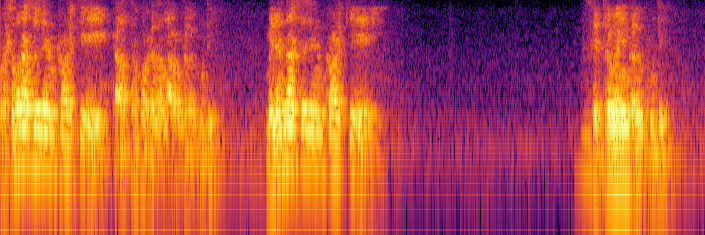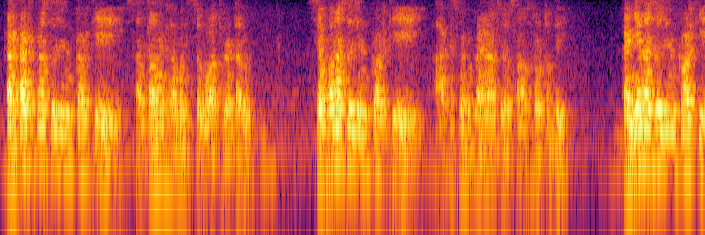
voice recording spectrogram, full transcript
వృషభ రాశిలో జన్మిన వాళ్ళకి కళాతరపూర్వక లాభం కలుగుతుంది మిథున రాశిలో జరిగిన వాళ్ళకి శత్రుభయం కలుగుతుంది. కర్కాటక రాశిలో జరిగిన వాళ్ళకి సంతానానికి సంబంధించిన శుభవార్తలు అంటారు సింహరాశిలో జరిగిన వాళ్ళకి ఆకస్మిక ప్రయాణాలు చేయాల్సిన అవసరం ఉంటుంది. కన్యారాశిలో జరిగిన వాళ్ళకి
